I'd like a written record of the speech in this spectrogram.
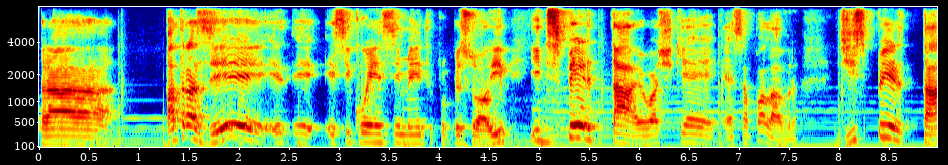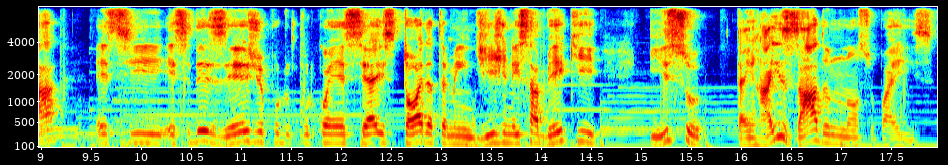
para trazer esse conhecimento para o pessoal e, e despertar, eu acho que é essa palavra, despertar esse, esse desejo por, por conhecer a história também indígena e saber que isso está enraizado no nosso país.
